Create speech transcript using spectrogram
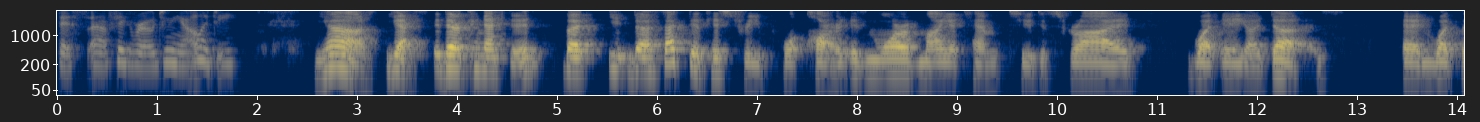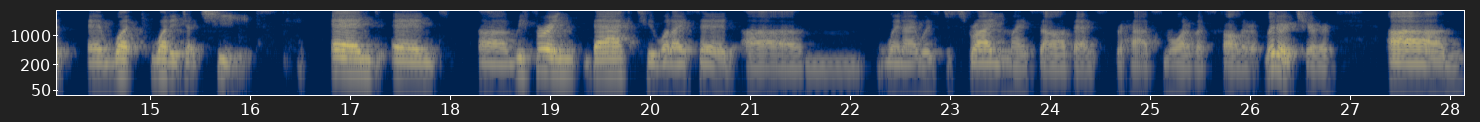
this uh, figural genealogy? Yes, yes, they're connected, but the affective history part is more of my attempt to describe what Eiga does and what the and what what it achieves, and and uh, referring back to what I said um, when I was describing myself as perhaps more of a scholar of literature, um,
